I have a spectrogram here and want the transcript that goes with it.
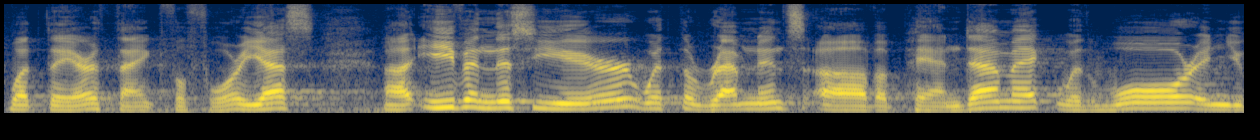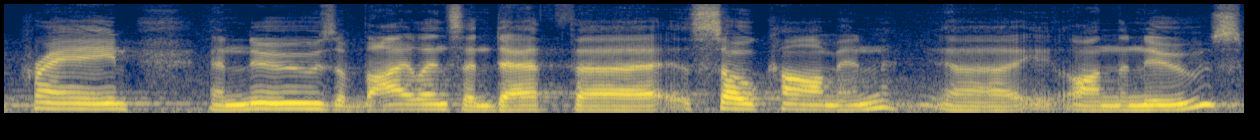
what they are thankful for. Yes, uh, even this year, with the remnants of a pandemic, with war in Ukraine, and news of violence and death uh, so common uh, on the news.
